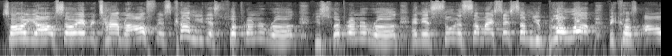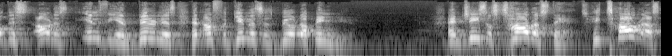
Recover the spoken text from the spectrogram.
So all y'all, so every time the offense come, you just sweep it on the rug, you sweep it on the rug, and then as soon as somebody says something, you blow up because all this, all this envy and bitterness and unforgiveness is built up in you. And Jesus taught us that. He taught us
